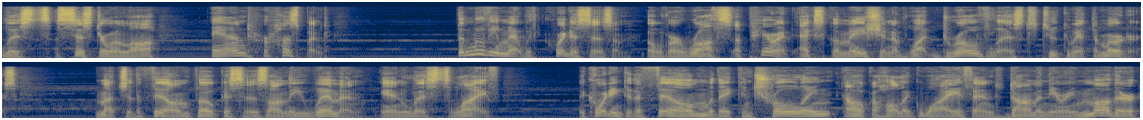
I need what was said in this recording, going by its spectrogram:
List's sister-in-law, and her husband. The movie met with criticism over Roth's apparent exclamation of what drove List to commit the murders. Much of the film focuses on the women in List's life. According to the film, with a controlling, alcoholic wife and domineering mother,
